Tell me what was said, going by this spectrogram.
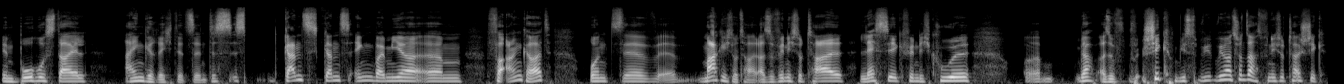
im Boho-Style eingerichtet sind. Das ist ganz, ganz eng bei mir ähm, verankert und äh, mag ich total. Also finde ich total lässig, finde ich cool. Ähm, ja, also schick, wie, wie man es schon sagt, finde ich total schick.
